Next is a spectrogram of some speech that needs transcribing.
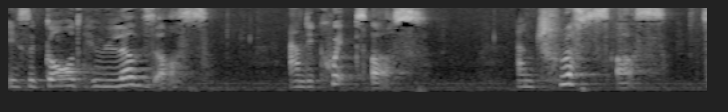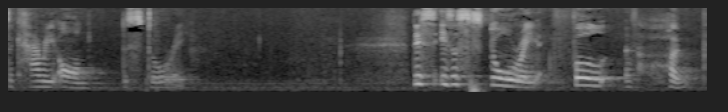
is a God who loves us and equips us and trusts us to carry on the story. This is a story full of hope.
